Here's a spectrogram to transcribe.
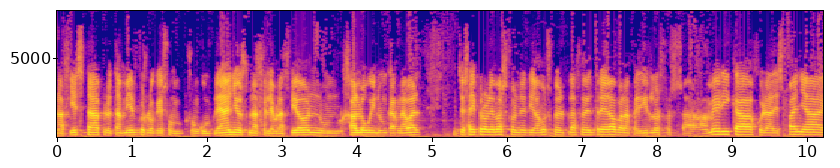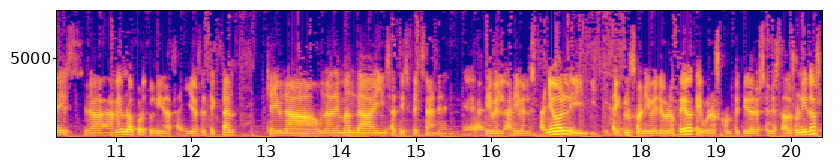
una fiesta, pero también pues lo que es un, pues un cumpleaños, una celebración, un Halloween, un carnaval. Entonces hay problemas con el, digamos, con el plazo de entrega para pedirlos pues, a América, fuera de España. Es, era, había una oportunidad ahí. Ellos detectan que hay una, una demanda insatisfecha en el, eh, a, nivel, a nivel español y, y, quizá incluso a nivel europeo, que hay buenos competidores en Estados Unidos.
